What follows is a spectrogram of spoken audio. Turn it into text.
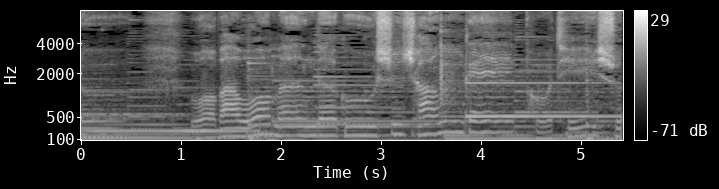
露，我把我们的故事唱给菩提树。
